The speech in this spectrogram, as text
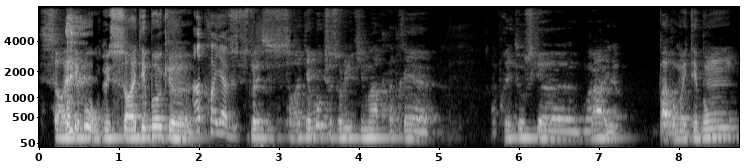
Ça aurait été beau. En plus, ça aurait été beau que. Incroyable. Ça aurait été beau que ce soit lui qui marque après, euh, après tout ce que. Voilà, il a pas vraiment été bon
